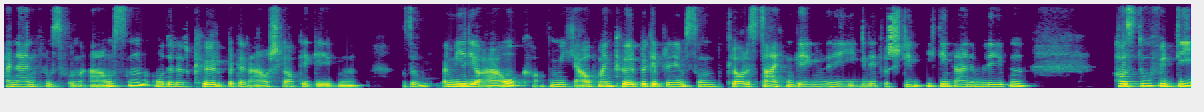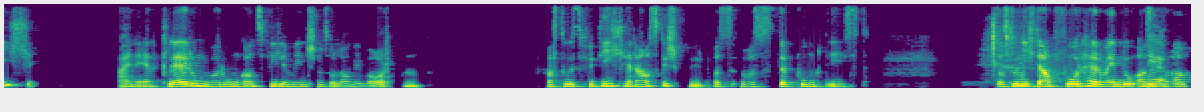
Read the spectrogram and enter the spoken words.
ein Einfluss von außen oder der Körper der Ausschlag gegeben. Also bei mir ja auch, hat mich auch mein Körper gebremst und klares Zeichen gegeben, hey, irgendetwas stimmt nicht in deinem Leben. Hast du für dich eine Erklärung, warum ganz viele Menschen so lange warten? Hast du es für dich herausgespürt, was, was der Punkt ist? Dass du nicht auch vorher, wenn du, also ja.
